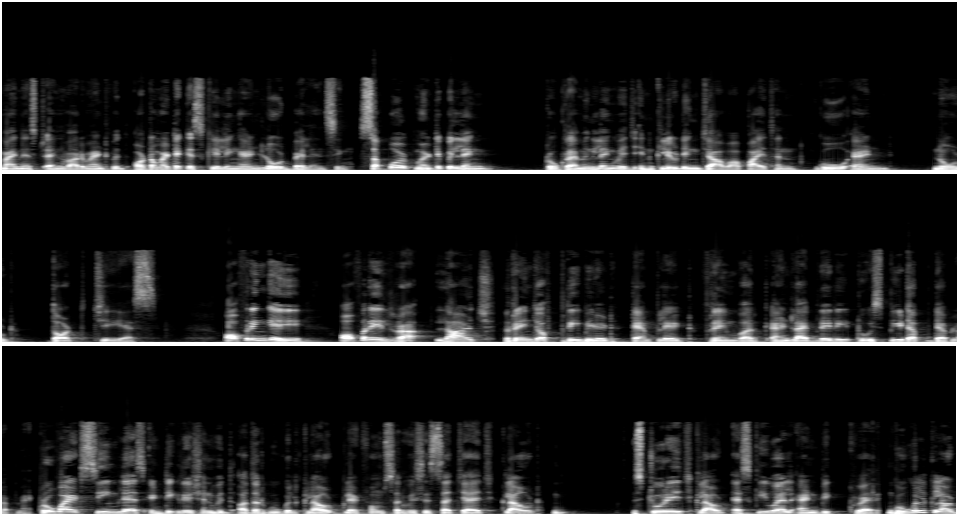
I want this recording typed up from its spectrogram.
manage environment with automatic scaling and load balancing support multiple language programming language including Java Python Go and Node dot J S offering a offer a large range of pre build template framework and library to speed up development provide seamless integration with other Google cloud platform service such as cloud storage cloud S Q and big query Google cloud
